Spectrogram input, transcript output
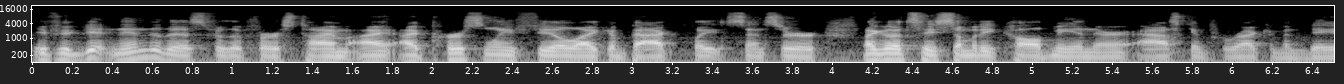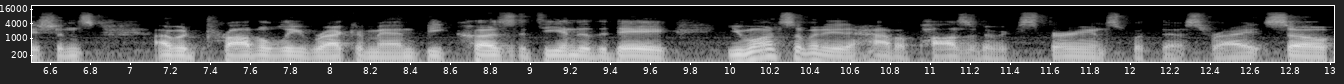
if you're getting into this for the first time I, I personally feel like a backplate sensor like let's say somebody called me and they're asking for recommendations i would probably recommend because at the end of the day you want somebody to have a positive experience with this right? So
